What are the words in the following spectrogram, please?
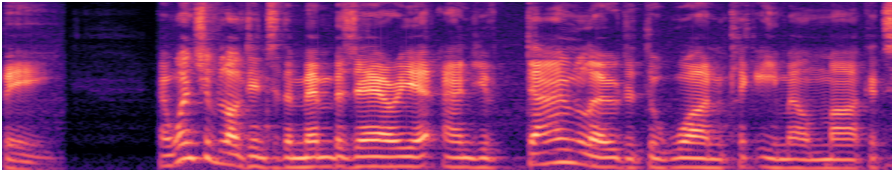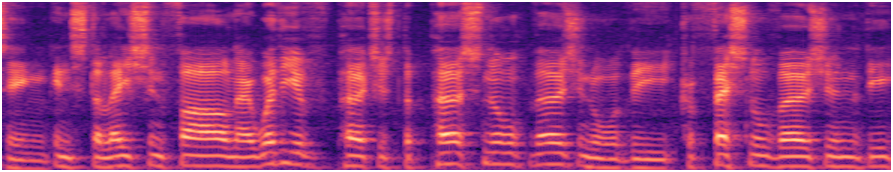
be. Now, once you've logged into the members area and you've downloaded the One Click Email Marketing installation file, now whether you've purchased the personal version or the professional version, the,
